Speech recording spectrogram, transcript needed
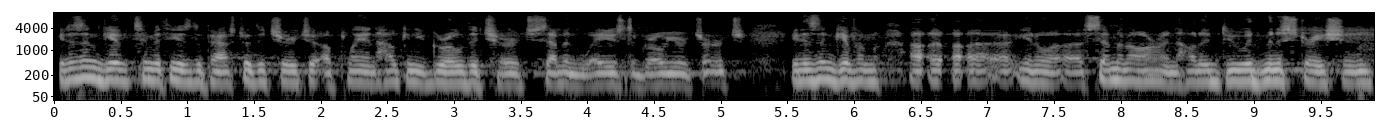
He doesn't give Timothy, as the pastor of the church, a plan. How can you grow the church? Seven ways to grow your church. He doesn't give him, a, a, a, you know, a seminar on how to do administration.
